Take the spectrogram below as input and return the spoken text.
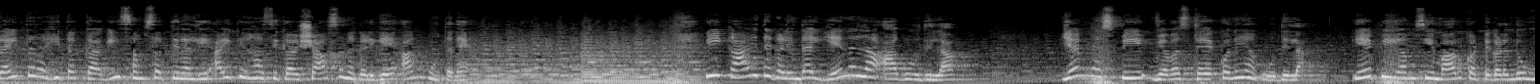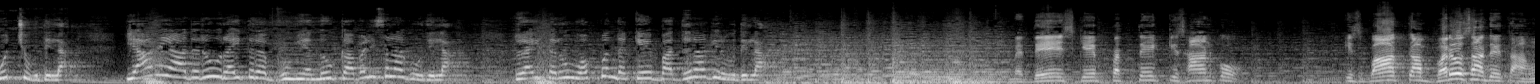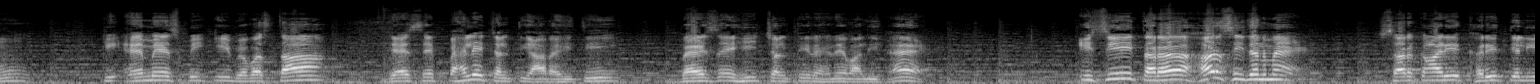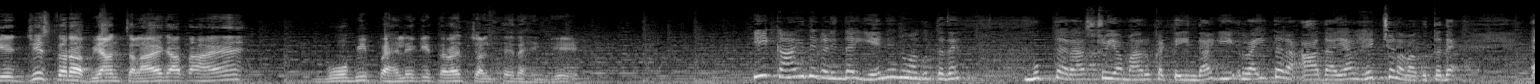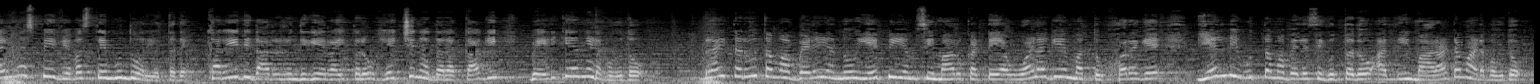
ರೈತರ ಹಿತಕ್ಕಾಗಿ ಸಂಸತ್ತಿನಲ್ಲಿ ಐತಿಹಾಸಿಕ ಶಾಸನಗಳಿಗೆ ಅನುಮೋದನೆ ಈ ಕಾಯ್ದೆಗಳಿಂದ ಏನೆಲ್ಲ ಆಗುವುದಿಲ್ಲ ಎಂಎಸ್ಪಿ ವ್ಯವಸ್ಥೆ ಕೊನೆಯಾಗುವುದಿಲ್ಲ ಎಪಿಎಂಸಿ ಮಾರುಕಟ್ಟೆಗಳನ್ನು ಮುಚ್ಚುವುದಿಲ್ಲ ಯಾರೇ ಆದರೂ ರೈತರ ಭೂಮಿಯನ್ನು ಕಬಳಿಸಲಾಗುವುದಿಲ್ಲ ರೈತರು ಒಪ್ಪಂದಕ್ಕೆ ಬದ್ಧರಾಗಿರುವುದಿಲ್ಲ मैं देश के प्रत्येक किसान को इस बात का भरोसा देता हूं कि एमएसपी की व्यवस्था जैसे पहले चलती आ रही थी वैसे ही चलती रहने वाली है इसी तरह हर सीजन में सरकारी खरीद के लिए जिस तरह अभियान चलाया जाता है वो भी पहले की तरह चलते रहेंगे ಈ ಕಾಯ್ದೆಗಳಿಂದ ಏನೇನು ಆಗುತ್ತದೆ ಮುಕ್ತ ರಾಷ್ಟ್ರೀಯ ಮಾರುಕಟ್ಟೆಯಿಂದಾಗಿ ರೈತರ ಆದಾಯ ಹೆಚ್ಚಳವಾಗುತ್ತದೆ. ಎಂಎಸ್ಪಿ ವ್ಯವಸ್ಥೆ ಮುಂದುವರಿಯುತ್ತದೆ. ಖರೀದಿದಾರರೊಂದಿಗೆ ರೈತರು ಹೆಚ್ಚಿನ ದರಕ್ಕಾಗಿ ಬೇಡಿಕೆಯನ್ನಿಡಬಹುದು ರೈತರು ತಮ್ಮ ಬೆಳೆಯನ್ನು ಎಪಿಎಂಸಿ ಮಾರುಕಟ್ಟೆಯ ಒಳಗೆ ಮತ್ತು ಹೊರಗೆ ಎಲ್ಲಿ ಉತ್ತಮ ಬೆಲೆ ಸಿಗುತ್ತದೋ ಅಲ್ಲಿ ಮಾರಾಟ ಮಾಡಬಹುದು.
